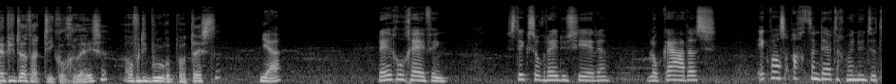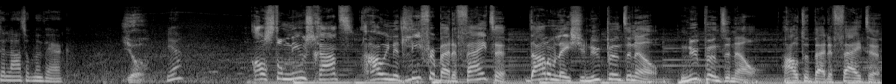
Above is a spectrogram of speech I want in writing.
Heb je dat artikel gelezen over die boerenprotesten? Ja. Regelgeving. Stikstof reduceren. Blokkades. Ik was 38 minuten te laat op mijn werk. Jo. Ja? Als het om nieuws gaat, hou je het liever bij de feiten. Daarom lees je nu.nl. Nu.nl. Houd het bij de feiten.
